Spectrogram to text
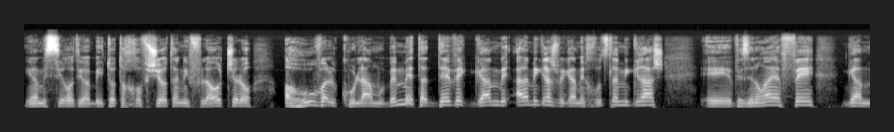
עם המסירות, עם הבעיטות החופשיות הנפלאות שלו, אהוב על כולם, הוא באמת הדבק גם על המגרש וגם מחוץ למגרש, אה, וזה נורא יפה, גם גם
